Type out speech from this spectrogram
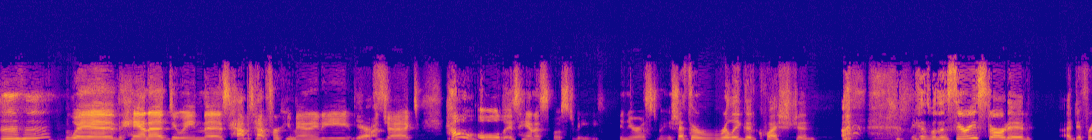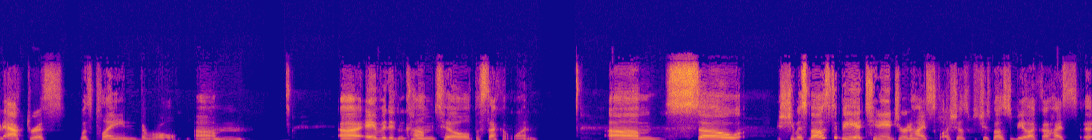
Mm-hmm. with Hannah doing this Habitat for Humanity Yes. project. How Mhm. old is Hannah supposed to be in your estimation? That's a really good question. because when the series started, a different actress was playing the role. Um, Mhm. uh, Ava didn't come till the second one. Um, so she was supposed to be a teenager in high school. She was she's supposed to be like a high. Uh,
